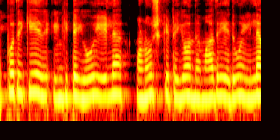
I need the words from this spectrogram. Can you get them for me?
இப்போதைக்கு என்கிட்டயோ இல்லை மனோஜ்கிட்டயோ அந்த மாதிரி எதுவும் இல்லை.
